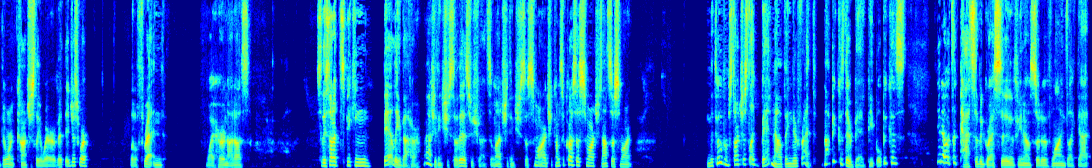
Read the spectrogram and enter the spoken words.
They weren't consciously aware of it. They just were a little threatened. Why her, not us? So they started speaking badly about her. Oh, she thinks she's so this, she's not so much. She thinks she's so smart. She comes across as smart. She's not so smart. And the two of them start just like bad mouthing their friend. Not because they're bad people, because, you know, it's like passive aggressive, you know, sort of lines like that.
